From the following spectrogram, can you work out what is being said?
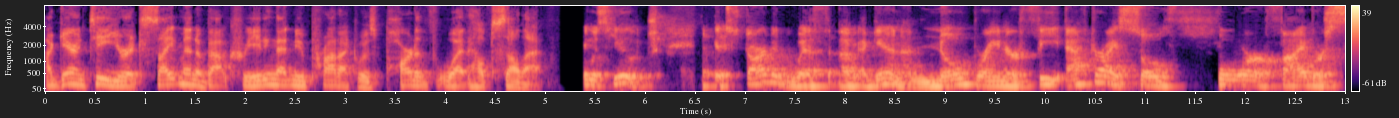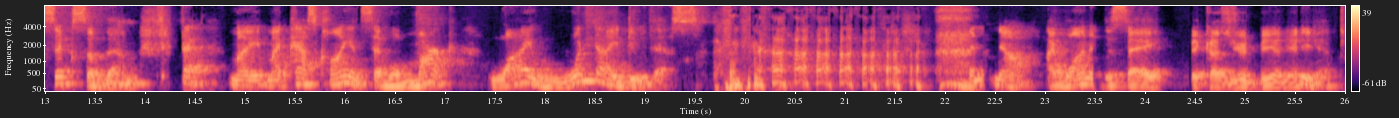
I guarantee your excitement about creating that new product was part of what helped sell that. It was huge. It started with, uh, again, a no brainer fee. After I sold four or five or six of them, in fact, my, my past clients said, Well, Mark, why wouldn't I do this? and now I wanted to say, because you'd be an idiot.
